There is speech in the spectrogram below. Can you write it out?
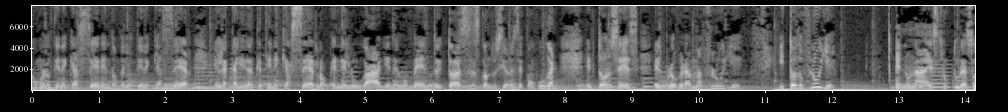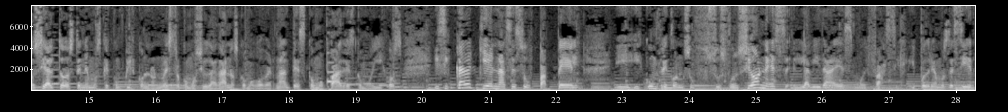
como lo tiene que hacer, en donde lo tiene que hacer, en la calidad que tiene que hacerlo, en el lugar y en el momento, y todas esas condiciones se conjugan, entonces el programa fluye y todo fluye. En una estructura social todos tenemos que cumplir con lo nuestro como ciudadanos, como gobernantes, como padres, como hijos. Y si cada quien hace su papel y, cumple con sus funciones, la vida es muy fácil. Y podríamos decir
